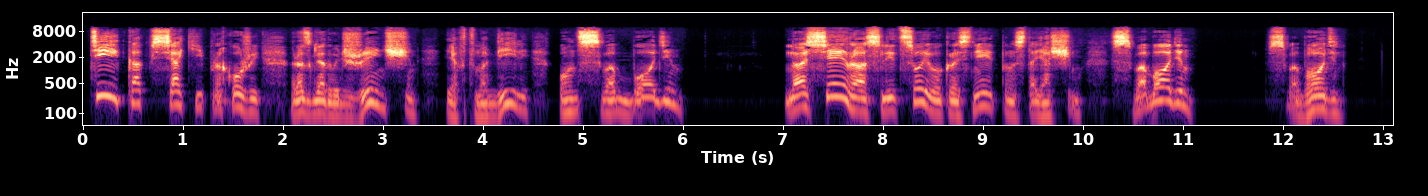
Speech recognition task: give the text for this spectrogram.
Идти, как всякий прохожий, разглядывать женщин и автомобили. Он свободен. На сей раз лицо его краснеет по-настоящему. Свободен. свободен.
